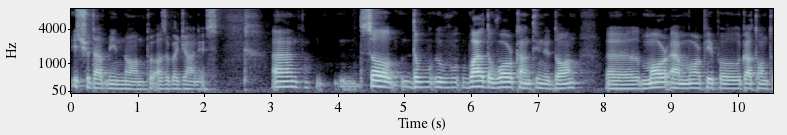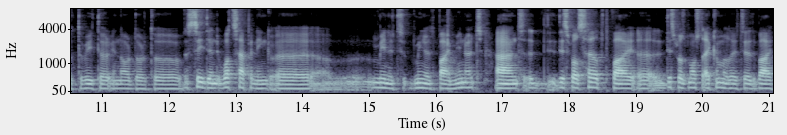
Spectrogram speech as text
it should have been known to Azerbaijanis. And so the while the war continued on uh, more and more people got onto Twitter in order to see the, what's happening uh, minute minute by minute, and this was helped by uh, this was most accumulated by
